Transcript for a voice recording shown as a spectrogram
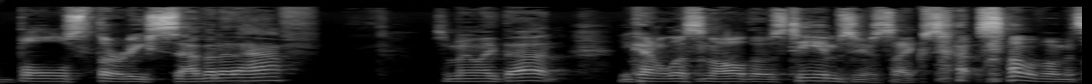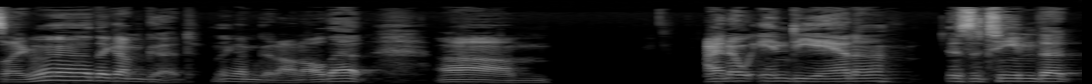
Bulls 37 and a half, something like that. You kind of listen to all those teams, and it's like some of them, it's like, eh, I think I'm good. I think I'm good on all that. Um, I know Indiana is a team that,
